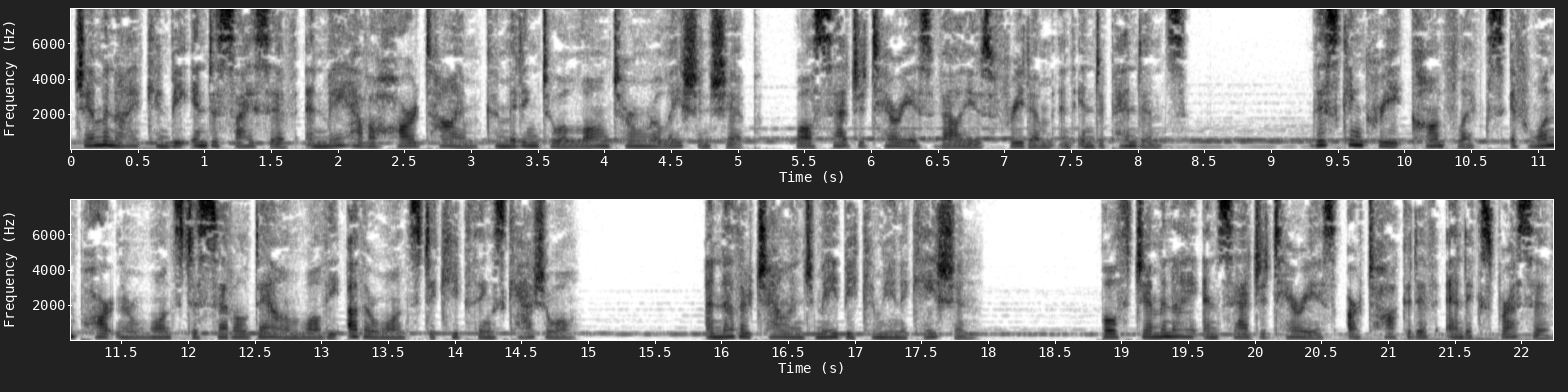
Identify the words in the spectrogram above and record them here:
Gemini can be indecisive and may have a hard time committing to a long-term relationship, while Sagittarius values freedom and independence. This can create conflicts if one partner wants to settle down while the other wants to keep things casual. Another challenge may be communication. Both Gemini and Sagittarius are talkative and expressive,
